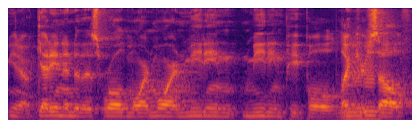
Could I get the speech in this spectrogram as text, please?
you know getting into this world more and more and meeting meeting people like Mm-hmm. yourself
